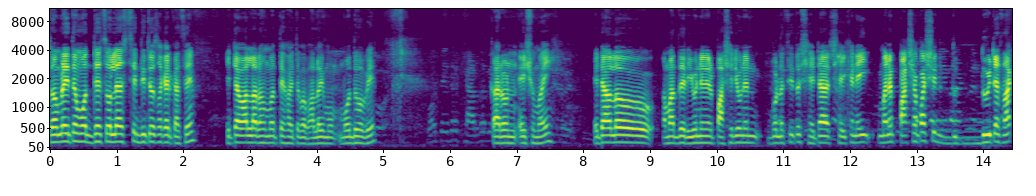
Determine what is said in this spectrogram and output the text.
তো আমরা ইতিমধ্যে চলে আসছি দ্বিতীয় চাকের কাছে। এটাও আল্লাহ রহমতে হয়তো বা ভালোই মধু হবে। কারণ এই সময় এটা হলো আমাদের ইউনিয়নের পাশের ইউনিয়ন বলেছি তো, সেটা সেইখানেই মানে পাশাপাশি দুইটা চাক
